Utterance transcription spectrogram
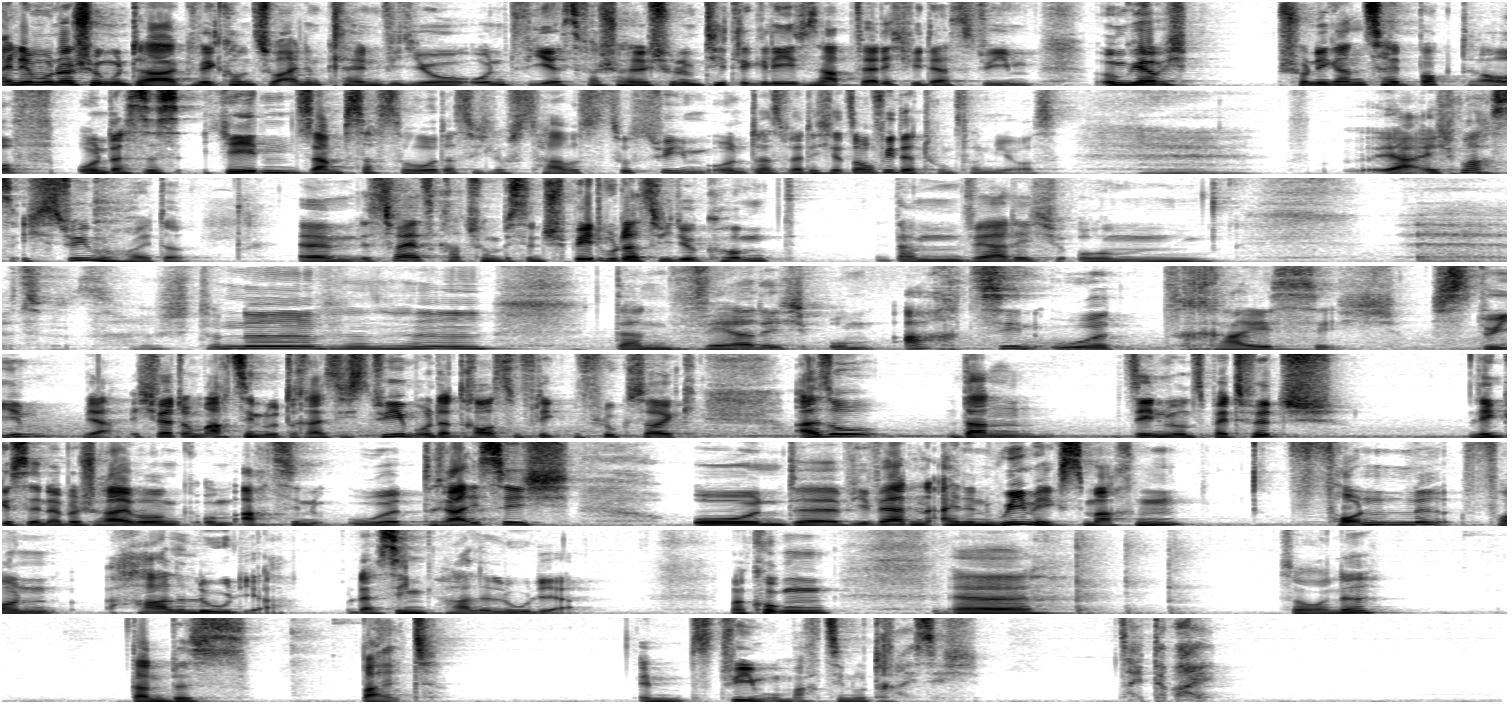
Einen wunderschönen guten Tag, willkommen zu einem kleinen Video. Und wie ihr es wahrscheinlich schon im Titel gelesen habt, werde ich wieder streamen. Irgendwie habe ich schon die ganze Zeit Bock drauf. Und das ist jeden Samstag so, dass ich Lust habe zu streamen. Und das werde ich jetzt auch wieder tun von mir aus. Ja, ich mach's, ich streame heute. Ähm, es war jetzt gerade schon ein bisschen spät, wo das Video kommt, dann werde ich um äh, Stunde, dann werde ich um 18.30 Uhr streamen. Ja, ich werde um 18.30 Uhr streamen und da draußen fliegt ein Flugzeug. Also, dann sehen wir uns bei Twitch. Link ist in der Beschreibung um 18.30 Uhr. Und äh, wir werden einen Remix machen von, von Halleluja. Oder Sing Halleluja. Mal gucken. Äh, so, ne? Dann bis bald. Im Stream um 18.30 Uhr. Seid dabei.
